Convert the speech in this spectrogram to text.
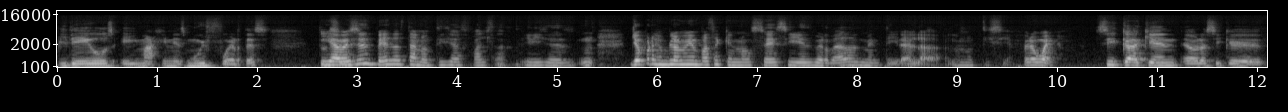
videos e imágenes muy fuertes. y a veces ves hasta noticias falsas y dices, "Mm". yo por ejemplo a mí me pasa que no sé si es verdad o es mentira la, la noticia, pero bueno, Sí, cada quien, ahora sí que...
